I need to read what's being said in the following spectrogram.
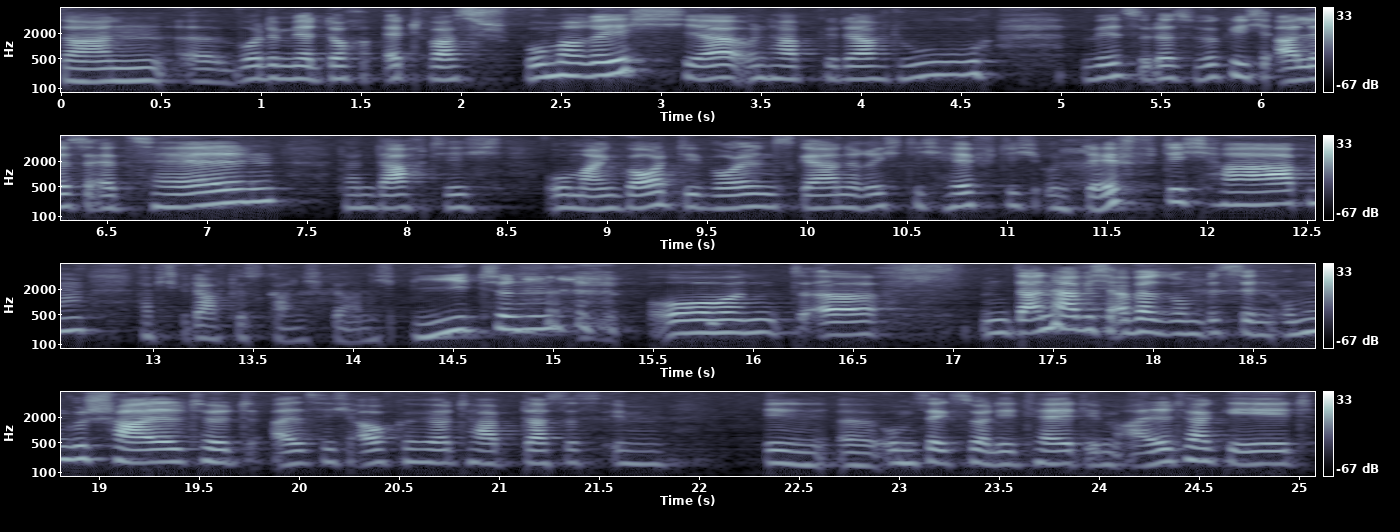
dann äh, wurde mir doch etwas schwummerig ja, und habe gedacht, uh, willst du das wirklich alles erzählen? Dann dachte ich, oh mein Gott, die wollen es gerne richtig heftig und deftig haben. Habe ich gedacht, das kann ich gar nicht bieten. und äh, dann habe ich aber so ein bisschen umgeschaltet, als ich auch gehört habe, dass es im, in, äh, um Sexualität im Alter geht,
